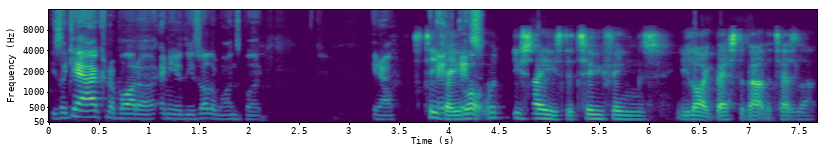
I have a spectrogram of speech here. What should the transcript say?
He's like, "Yeah, I could have bought uh, any of these other ones, but you know." TK, it, what would you say is the two things you like best about the Tesla?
